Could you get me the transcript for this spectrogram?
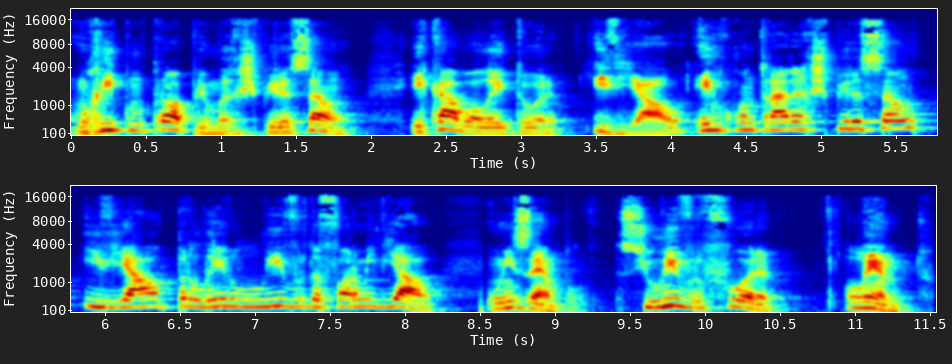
Um ritmo próprio, uma respiração. E cabe ao leitor ideal encontrar a respiração ideal para ler o livro da forma ideal. Um exemplo: se o livro for lento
